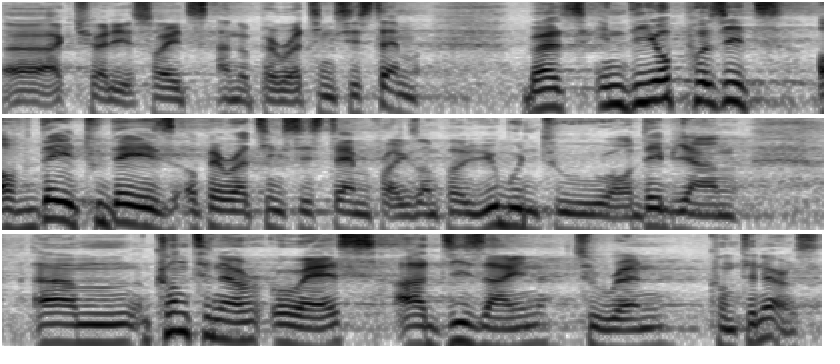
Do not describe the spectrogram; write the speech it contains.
uh, actually? So it's an operating system. But in the opposite of day-to-day's operating system, for example, Ubuntu or Debian, um, container OS are designed to run containers.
